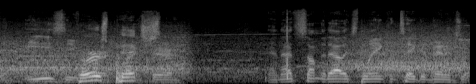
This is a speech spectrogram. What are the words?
and easy. First work right pitch. there. And that's something that Alex Lange can take advantage of.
